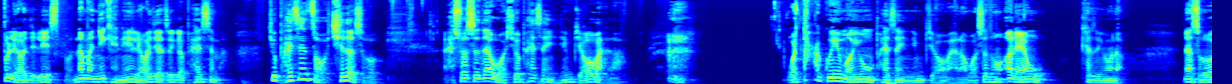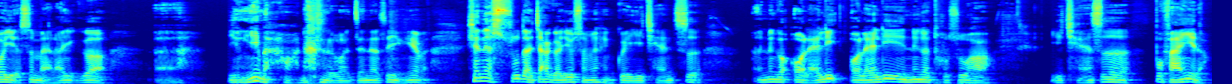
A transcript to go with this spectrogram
不了解 Lisp，那么你肯定了解这个 Python 嘛？就 Python 早期的时候，哎，说实在，我学 Python 已经比较晚了。我大规模用 Python 已经比较晚了，我是从2.5开始用的，那时候也是买了一个呃影印版哈，那时候真的是影印版。现在书的价格就说明很贵，以前是。那个奥莱利，奥莱利那个图书哈，以前是不翻译的，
